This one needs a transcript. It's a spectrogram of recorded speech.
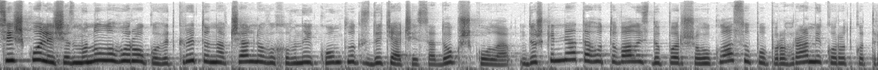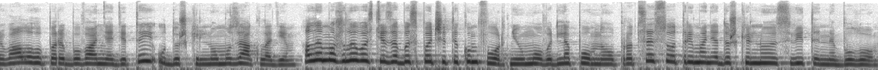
Цій школі ще з минулого року відкрито навчально-виховний комплекс Дитячий садок школа. Дошкільнята готувались до першого класу по програмі короткотривалого перебування дітей у дошкільному закладі. Але можливості забезпечити комфортні умови для повного процесу отримання дошкільної освіти не було.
